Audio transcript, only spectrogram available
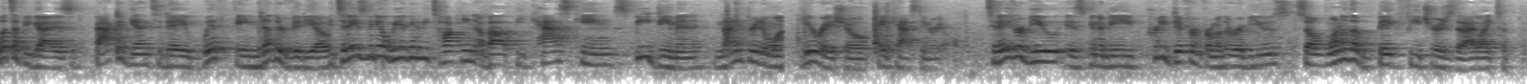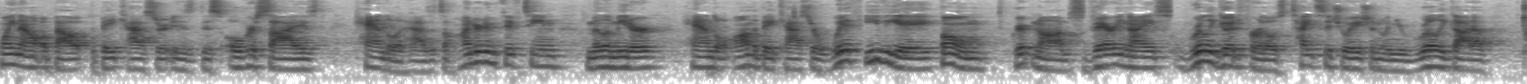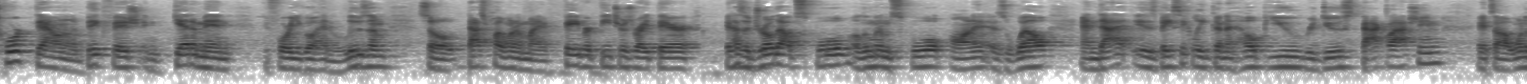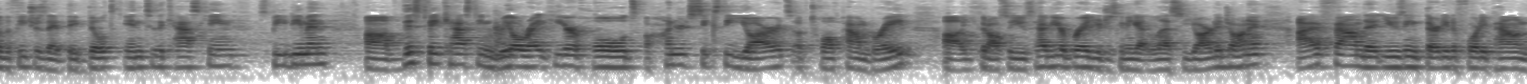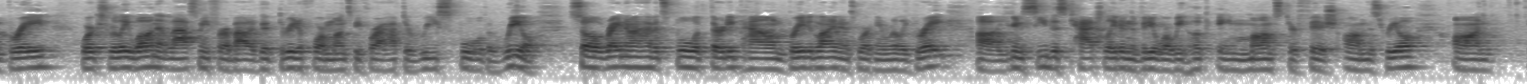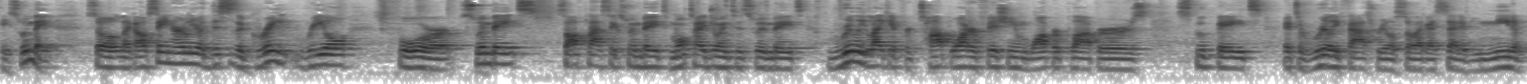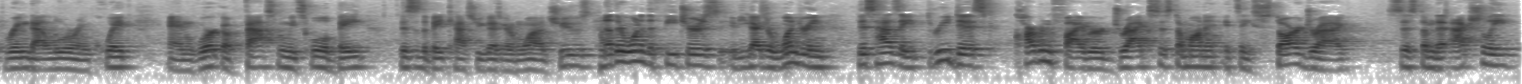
What's up you guys? Back again today with another video. In today's video we are going to be talking about the KastKing Speed Demon 9.3 to 1 gear ratio bait casting reel. Today's review is going to be pretty different from other reviews. So one of the big features that I like to point out about the baitcaster is this oversized handle it has. It's 115 millimeter handle on the baitcaster with EVA foam grip knobs. Very nice, really good for those tight situations when you really gotta torque down on a big fish and get them in before you go ahead and lose them. So that's probably one of my favorite features right there. It has a drilled out spool, aluminum spool on it as well, and that is basically gonna help you reduce backlashing. It's uh, one of the features that they built into the KastKing Speed Demon. Uh, this bait casting reel right here holds 160 yards of 12 pound braid. Uh, you could also use heavier braid, you're just gonna get less yardage on it. I've found that using 30 to 40 pound braid works really well and it lasts me for about a good three to four months before I have to re-spool the reel. So right now I have it spooled with 30 pound braided line and it's working really great. Uh, you're gonna see this catch later in the video where we hook a monster fish on this reel on a swim bait. So like I was saying earlier, this is a great reel for swim baits, soft plastic swim baits, multi-jointed swim baits. Really like it for top water fishing, whopper ploppers, spook baits. It's a really fast reel. So like I said, if you need to bring that lure in quick and work a fast moving school of bait, this is the bait caster you guys are gonna wanna choose. Another one of the features, if you guys are wondering, this has a three disc carbon fiber drag system on it. It's a star drag system that actually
